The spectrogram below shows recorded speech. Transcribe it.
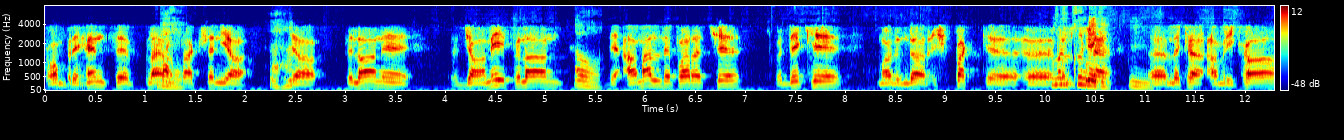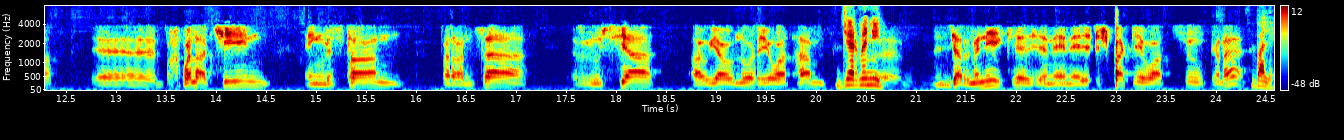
کمپریهنسیو پلان اف اکشن یا یا پلان جامع پلان د عمل لپاره چې په دې کې معلومدار شپک ملکونه لکه امریکا خپل چین انګلستان فرانسه روسیا او یو نور هیواد هم جرمني جرمني کې یعنی شپږ هیواد شو کنه بله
